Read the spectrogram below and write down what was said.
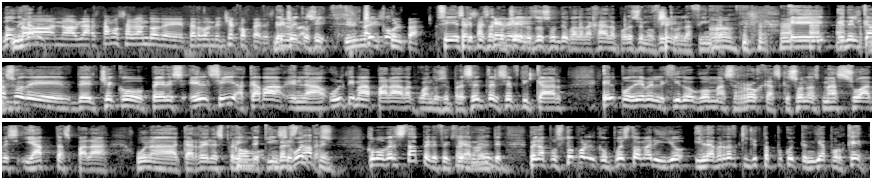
No, No, de no, Hamilton. habla- estamos hablando de, perdón, de Checo Pérez. De Checo, razón. sí. Una Checo- disculpa. Sí, es Te que empieza saqué con Che, de- los dos son de Guadalajara, por eso me fui Sí. con la finta. Ah. Eh, en el caso de, del Checo Pérez, él sí acaba en la última parada, cuando se presenta el safety car, él podría haber elegido gomas rojas, que son las más suaves y aptas para una carrera sprint Como de 15 Verstappen. vueltas. Como Verstappen, efectivamente. Pero apostó por el compuesto amarillo y la verdad que yo tampoco entendía por qué.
